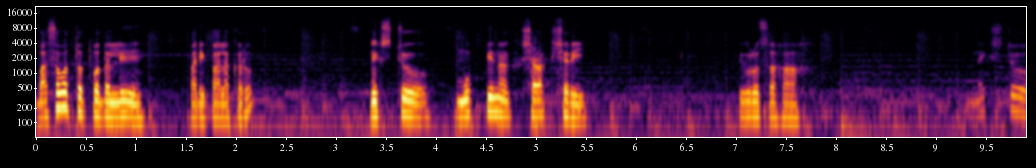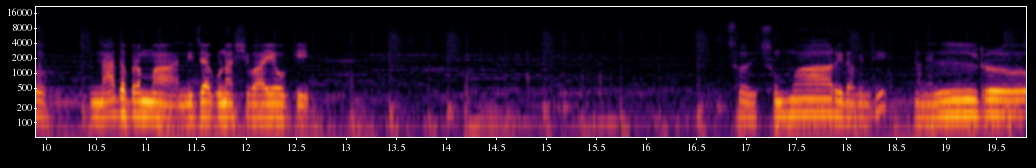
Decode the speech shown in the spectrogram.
ಬಸವ ತತ್ವದಲ್ಲಿ ಪರಿಪಾಲಕರು. ನೆಕ್ಸ್ಟು ಮುಪ್ಪಿನ ಷಡಕ್ಷರಿ. ಇವರು ಸಹ ನೆಕ್ಸ್ಟು ನಾದಬ್ರಹ್ಮ ನಿಜ ಗುಣ ಶಿವಯೋಗಿ. ಸೊ ಸುಮಾರು ಇದಾವೆ ಇಲ್ಲಿ ನಾನೆಲ್ಲರೂ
